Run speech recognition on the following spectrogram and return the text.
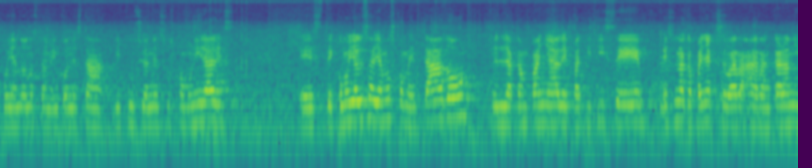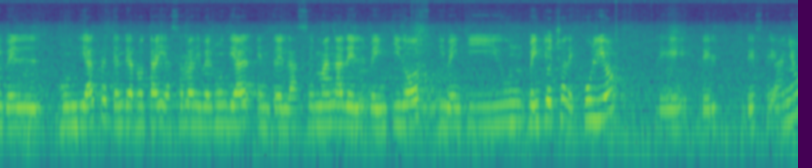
apoyándonos también con esta difusión en sus comunidades. Este, como ya les habíamos comentado, la campaña de hepatitis C es una campaña que se va a arrancar a nivel mundial, pretende rotar y hacerlo a nivel mundial entre la semana del 22 y 21, 28 de julio de, este año.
